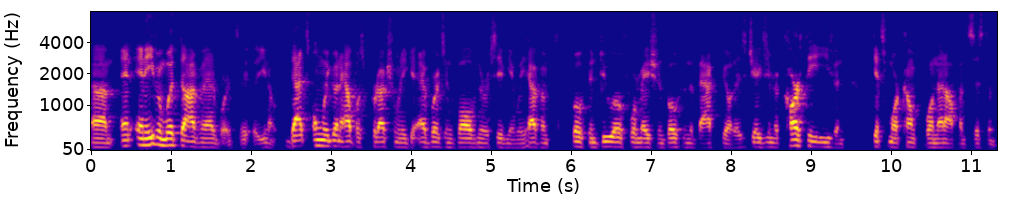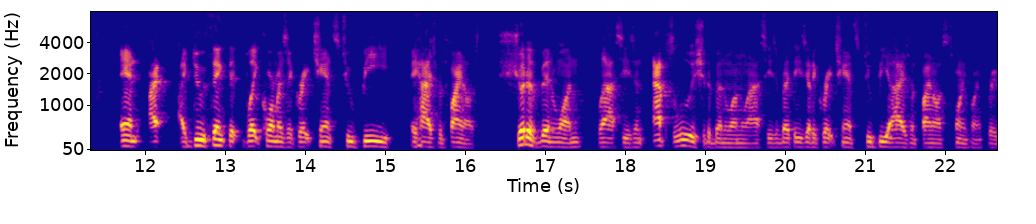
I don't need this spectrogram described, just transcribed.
um, and and even with Donovan Edwards, uh, you know that's only going to help us production when you get Edwards involved in the receiving game. We have him both in duo formation, both in the backfield. As JJ McCarthy even gets more comfortable in that offense system, and I I do think that Blake Corum has a great chance to be a Heisman finalist. Should have been one last season. Absolutely should have been one last season, but I think he's got a great chance to be a Heisman finalist 2023.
